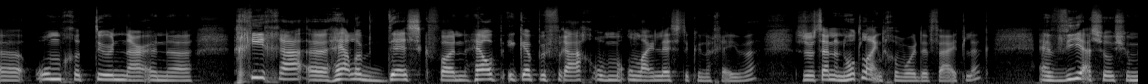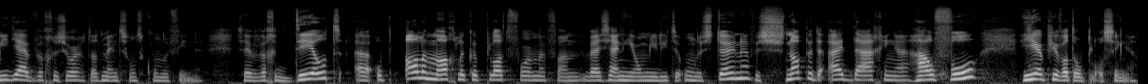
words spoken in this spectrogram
uh, omgeturnd naar een giga helpdesk van help, ik heb een vraag om online les te kunnen geven. Dus we zijn een hotline geworden feitelijk. En via social media hebben we gezorgd dat mensen ons konden vinden. Dus hebben we gedeeld op alle mogelijke platformen van wij zijn hier om jullie te ondersteunen. We snappen de uitdagingen, hou vol, hier heb je wat oplossingen.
